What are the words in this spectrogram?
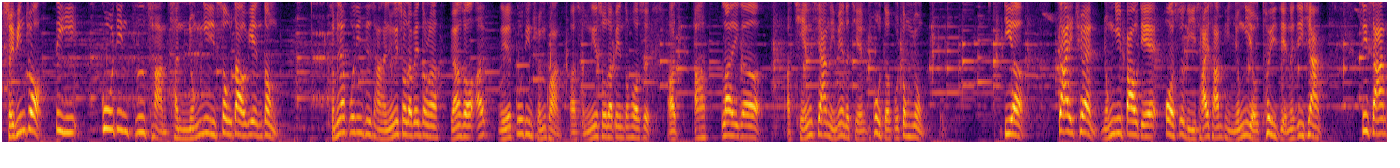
水瓶座第一，固定资产很容易受到变动。什么叫固定资产很容易受到变动呢？比方说，啊，你的固定存款啊，很容易受到变动，或是啊啊那一个啊钱箱里面的钱不得不动用。第二。债券容易暴跌，或是理财产品容易有退减的迹象。第三，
